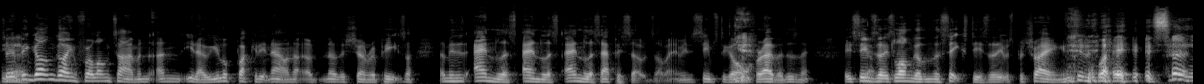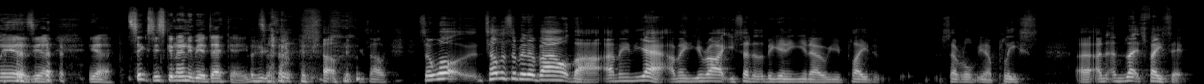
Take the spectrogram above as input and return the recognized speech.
So Yeah. it's been going, going for a long time, and, and you know, you look back at it now, and I know the show repeats. I mean, there's endless, endless, endless episodes of it. I mean, it seems to go on forever, doesn't it? It seems Yeah. that it's longer than the '60s that it was portraying in a way. it certainly is. Yeah, yeah. Sixties can only be a decade. so- exactly, exactly. So, what? Tell us a bit about that. I mean, yeah, I mean, you're right. You said at the beginning, you know, you played several, you know, police, uh, and and let's face it,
